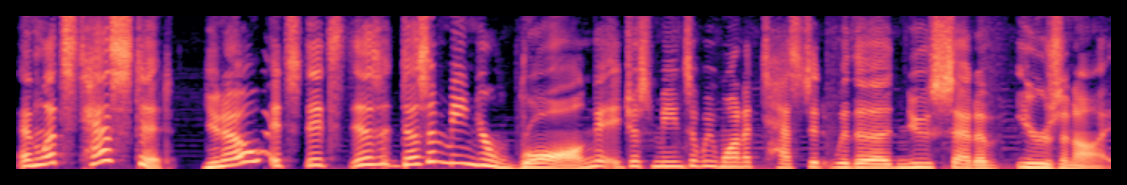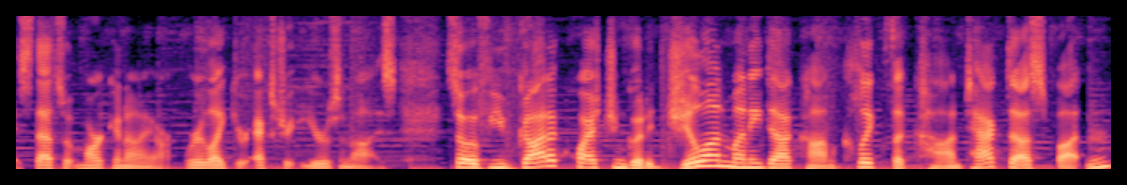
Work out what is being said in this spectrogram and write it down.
and let's test it. You know, it's it's it doesn't mean you're wrong. It just means that we want to test it with a new set of ears and eyes. That's what Mark and I are. We're like your extra ears and eyes. So if you've got a question, go to jillonmoney.com, click the contact us button,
